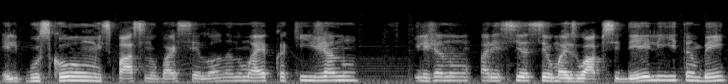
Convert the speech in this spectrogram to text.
Ele buscou um espaço no Barcelona numa época que já não ele já não parecia ser mais o ápice dele e também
